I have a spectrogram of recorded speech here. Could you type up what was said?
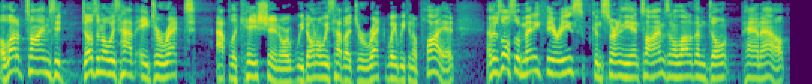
a lot of times it doesn't always have a direct application or we don't always have a direct way we can apply it. And there's also many theories concerning the end times, and a lot of them don't pan out.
